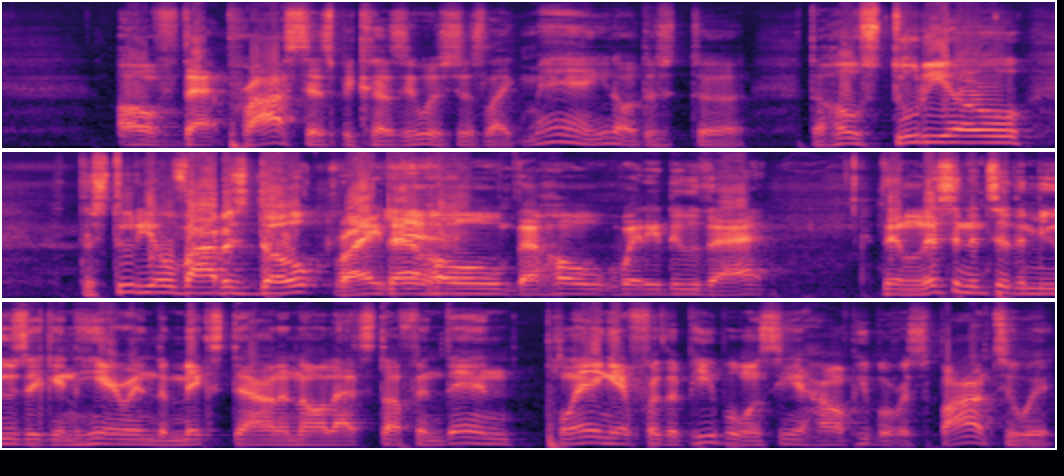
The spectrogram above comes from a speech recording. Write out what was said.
of that process because it was just like, man, you know, the the, the whole studio, the studio vibe is dope, right? That Yeah. whole that whole way they do that. Then listening to the music and hearing the mix down and all that stuff, and then playing it for the people and seeing how people respond to it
